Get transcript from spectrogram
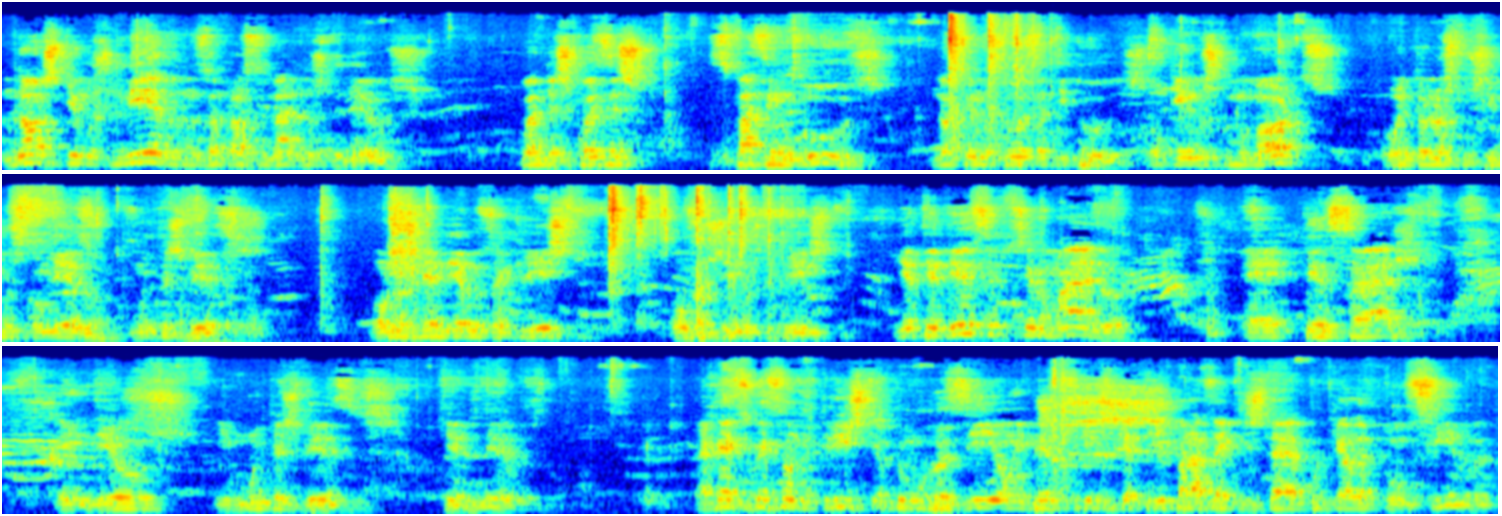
nós temos medo de nos aproximarmos de Deus. Quando as coisas se fazem luz, nós temos duas atitudes: ou caímos como mortos, ou então nós fugimos com medo, muitas vezes. Ou nos rendemos a Cristo, ou fugimos de Cristo. E a tendência do ser humano é pensar em Deus e muitas vezes ter medo. A ressurreição de Cristo é o túmulo vazio é um evento significativo para a fé cristã porque ela confirma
